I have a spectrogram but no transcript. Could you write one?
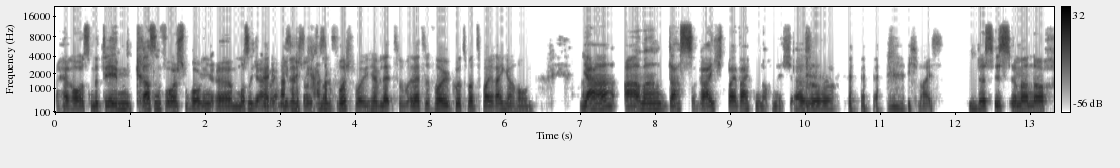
heraus, mit dem krassen Vorsprung, äh, muss ich einfach ja, jede Chance krassen Vorsprung? Ich habe letzte, letzte Folge kurz mal zwei reingehauen. Ja, aber das reicht bei Weitem noch nicht. Also. ich weiß. Das ist immer noch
